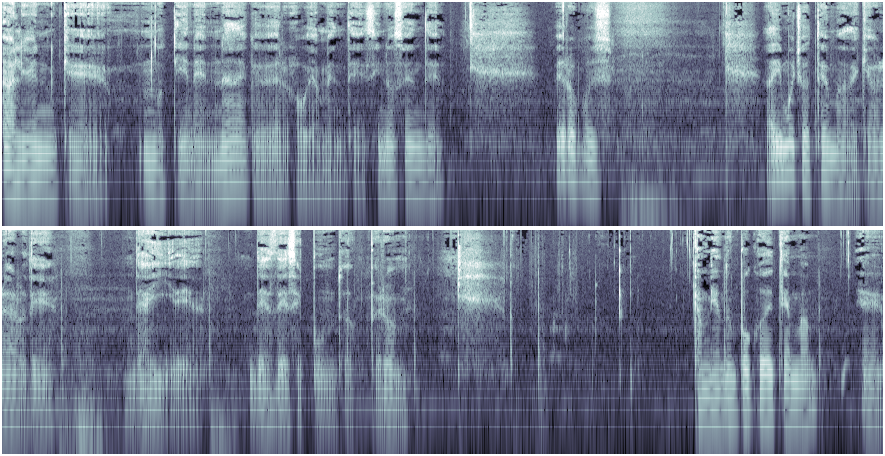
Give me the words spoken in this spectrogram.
alguien que no tiene nada que ver, obviamente, es inocente. Pero pues hay mucho tema de que hablar de, de ahí, de, desde ese punto. Pero cambiando un poco de tema, eh,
